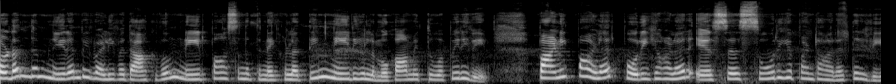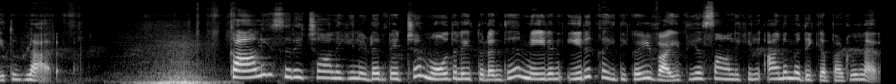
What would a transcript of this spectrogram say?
தொடர்ந்தும் நிரம்பி வழிவதாகவும் நீர்ப்பாசன திணைக்களத்தின் நீரியல் முகாமைத்துவ பிரிவின் பணிப்பாளர் பொறியாளர் எஸ் எஸ் சூரிய பண்டார தெரிவித்துள்ளார். காலி சிறைச்சாலையில் இடம்பெற்ற மோதலை தொடர்ந்து மேலும் இரு கைதிகள் வைத்தியசாலையில் அனுமதிக்கப்பட்டுள்ளனர்.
